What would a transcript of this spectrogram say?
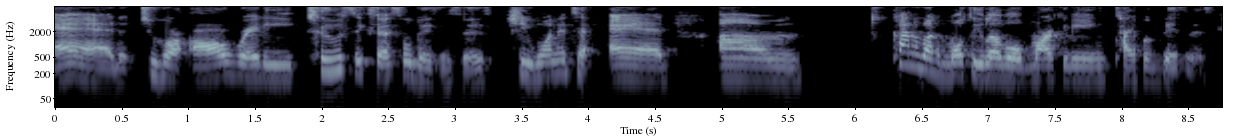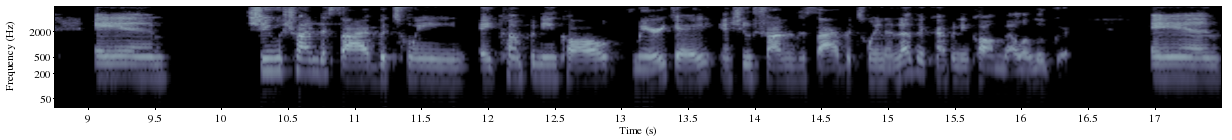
add to her already two successful businesses. She wanted to add um, kind of like a multi level marketing type of business. And she was trying to decide between a company called Mary Kay and she was trying to decide between another company called Melaleuca. And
